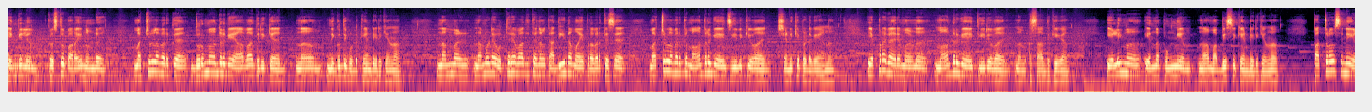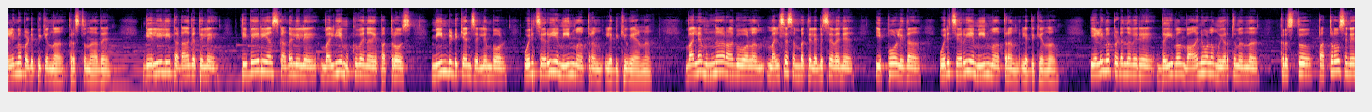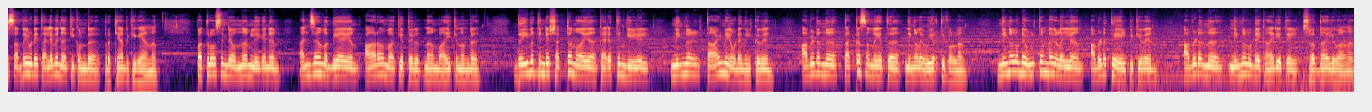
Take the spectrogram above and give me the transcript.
എങ്കിലും ക്രിസ്തു പറയുന്നുണ്ട് മറ്റുള്ളവർക്ക് ദുർമാതൃകയാവാതിരിക്കാൻ നാം നികുതി കൊടുക്കേണ്ടിയിരിക്കുന്ന നമ്മൾ നമ്മുടെ ഉത്തരവാദിത്തങ്ങൾക്ക് അതീതമായി പ്രവർത്തിച്ച് മറ്റുള്ളവർക്ക് മാതൃകയായി ജീവിക്കുവാൻ ക്ഷണിക്കപ്പെടുകയാണ്. എപ്രകാരമാണ് മാതൃകയായി തീരുവാൻ നമുക്ക് സാധിക്കുക? എളിമ എന്ന പുണ്യം നാം അഭ്യസിക്കേണ്ടിയിരിക്കുന്നു. പത്രോസിനെ എളിമ പഠിപ്പിക്കുന്ന ക്രിസ്തുനാഥൻ ഗലീലി തടാകത്തിലെ തിബേരിയാസ് കടലിലെ വലിയ മുക്കുവനായ പത്രോസ് മീൻ പിടിക്കാൻ ചെല്ലുമ്പോൾ ഒരു ചെറിയ മീൻ മാത്രം ലഭിക്കുകയാണ്. വല മുങ്ങാറാകുവോളം മത്സ്യസമ്പത്ത് ലഭിച്ചവന് ഇപ്പോൾ ഇത് ഒരു ചെറിയ മീൻ മാത്രം ലഭിക്കുന്നു. എളിമപ്പെടുന്നവരെ ദൈവം വാനോളം ഉയർത്തുമെന്ന് ക്രിസ്തു പത്രോസിനെ സഭയുടെ തലവനാക്കിക്കൊണ്ട് പ്രഖ്യാപിക്കുകയാണ്. പത്രോസിന്റെ ഒന്നാം ലേഖനം അഞ്ചാം അധ്യായം ആറാം വാക്യത്തിൽ നാം വായിക്കുന്നുണ്ട് ദൈവത്തിന്റെ ശക്തമായ കരത്തിൻ കീഴിൽ നിങ്ങൾ താഴ്മയോടെ നിൽക്കുവേൻ. അവിടുന്ന് തക്ക സമയത്ത് നിങ്ങളെ ഉയർത്തിക്കൊള്ളാം. നിങ്ങളുടെ ഉത്കണ്ഠകളെല്ലാം അവിടത്തെ ഏൽപ്പിക്കുവേൻ. അവിടുന്ന് നിങ്ങളുടെ കാര്യത്തിൽ ശ്രദ്ധാലുവാണ്.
